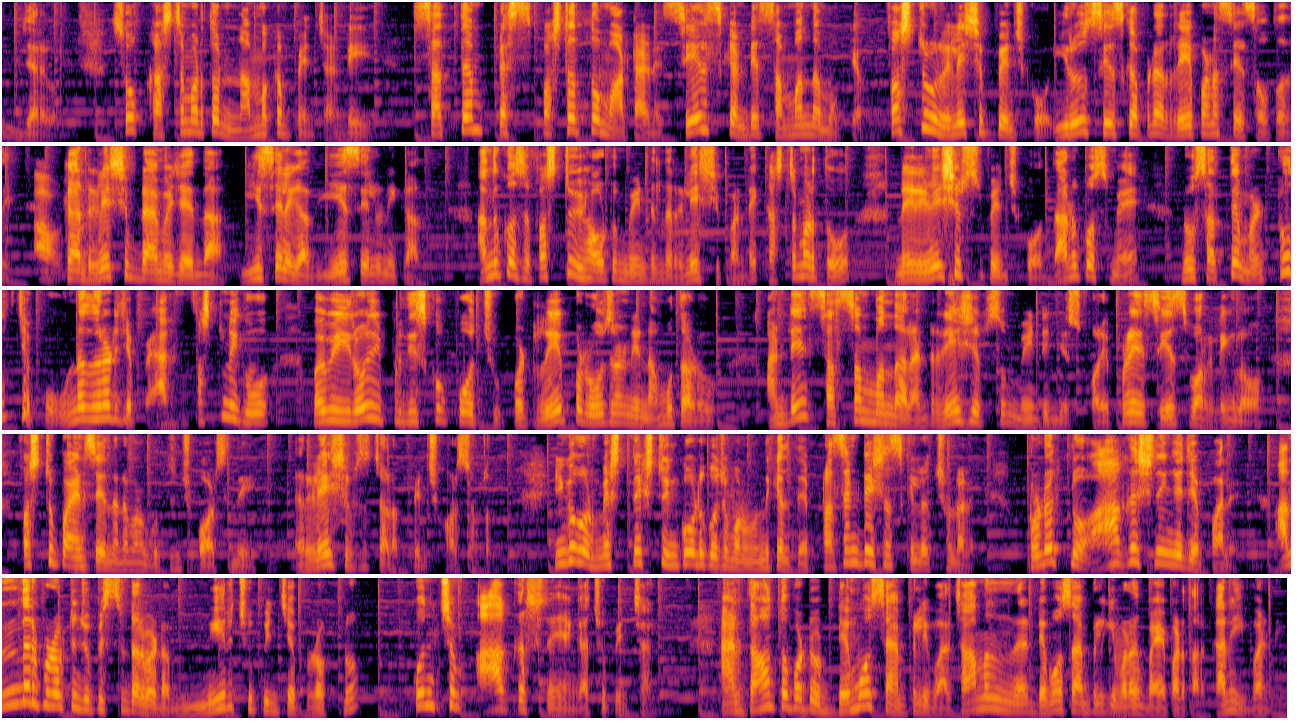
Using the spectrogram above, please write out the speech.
జరగవు. సో కస్టమర్తో నమ్మకం పెంచండి. సత్యం ప్లస్ స్పష్టతతో మాట్లాడండి సేల్స్ కంటే సంబంధం ముఖ్యం. ఫస్ట్ రిలేషన్షిప్ పెంచుకో. ఈ రోజు సేల్స్ కాకపోతే రేపన సేల్స్ అవుతుంది. కానీ రిలేషన్షిప్ డ్యామేజ్ అయిందా? ఈ సేల్ కాదు ఏ సేల్ నీ కాదు. అందుకోసం first you have to maintain the relationship అంటే కస్టమర్తో నీ రిలేషన్షిప్స్ పెంచుకో. దానికోసమే నువ్వు సత్యం అంటే ట్రూత్ చెప్పు. ఉన్నది ఉన్నట్టు చెప్పు. ఫస్ట్ నీకు అవి ఈరోజు ఇప్పుడు తీసుకోకపోవచ్చు. బట్ రేపు రోజున నేను నమ్ముతాడు. అంటే సత్సంబంధాలు అంటే రిలేషన్షిప్స్ మెయింటైన్ చేసుకోవాలి. ఎప్పుడైతే సేల్స్ మార్కెటింగ్లో ఫస్ట్ పాయింట్స్ ఏంటంటే మనం గుర్తుంచుకోవాల్సింది రిలేషన్షిప్స్ చాలా పెంచుకోవాల్సి ఉంటుంది. ఇంకొకటి నెక్స్ట్ నెక్స్ట్ ఇంకోటి కొంచెం మనం ముందుకెళ్తే ప్రజెంటేషన్ స్కిల్ వచ్చి ఉండాలి. ప్రొడక్ట్ను ఆకర్షణీయంగా చెప్పాలి. అందరు ప్రొడక్ట్ని చూపిస్తుంటారు మేడం. మీరు చూపించే ప్రొడక్ట్ను కొంచెం ఆకర్షణీయంగా చూపించాలి. అండ్ దాంతోపాటు డెమో శాంపిల్ ఇవ్వాలి. చాలామంది డెమో శాంపిల్కి ఇవ్వడానికి భయపడతారు కానీ ఇవ్వండి.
